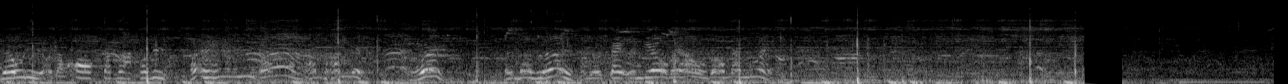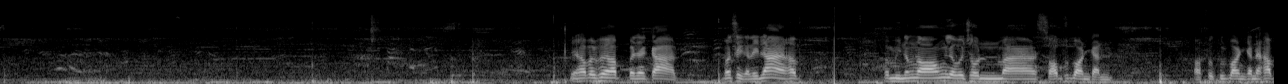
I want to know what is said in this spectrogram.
เร็วดิต้องออกจากหลักก่อนดิเฮ้ยนี่มาทำทันดิเฮ้ยให้แม่นเลยเดี๋ยวเตะคนเดียวไม่เอาต้องเอาแม่นด้วย นี่ครับเพื่อนๆครับบรรยากาศบ้านสิงห์อารีนาครับ ก็มีน้องๆเยาวชนมาซ้อมฟุตบอลกันออกฝึกฟุตบอลกันนะครับ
